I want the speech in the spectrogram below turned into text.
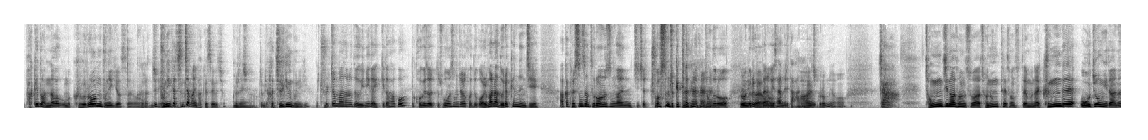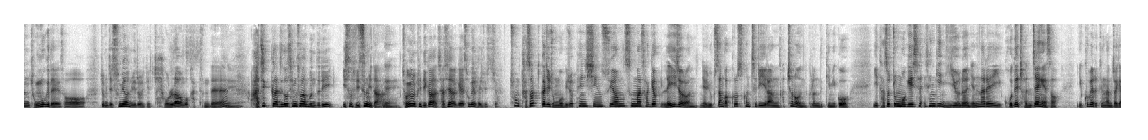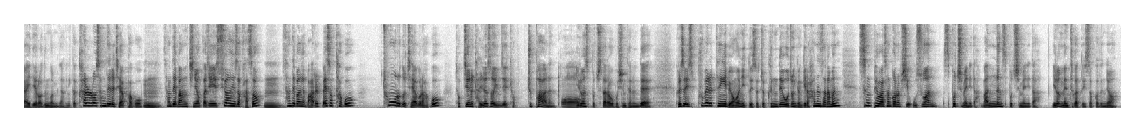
밖에도 안 나가고 막 그런 분위기였어요. 그렇지. 분위기가 진짜 많이 바뀌었어요, 그렇죠? 그렇죠. 네. 좀 약간 즐기는 분위기. 출전만으로도 의미가 있기도 하고 또 거기서 또 좋은 성적을 거두고 얼마나 노력했는지 아까 결승선 들어오는 순간 진짜 죽었으면 좋겠다 생각할 정도로. 노력했다는 거 이 사람들이 다 아는 아유, 거죠. 그럼요. 자, 정진화 선수와 전웅태 선수 때문에 근대 5종이라는 종목에 대해서 좀 이제 수면 위로 이렇게 쫙 올라온 것 같은데 네. 아직까지도 생소한 분들이 있을 수 있습니다. 네. 정현우 PD가 자세하게 소개를 해주시죠. 총 다섯 가지 종목이죠. 펜싱, 수영, 승마, 사격, 레이저런, 그냥 육상과 크로스컨트리랑 합쳐놓은 그런 느낌이고 이 다섯 종목이 세- 생긴 이유는 옛날에 이 고대 전쟁에서 이 쿠베르탱 남작이 아이디어를 얻은 겁니다. 그러니까 칼로 상대를 제압하고 음, 상대방 진영까지 수영해서 가서 음. 상대방의 말을 뺏어 타고 총으로도 제압을 하고 적진을 달려서 이제 격 주파하는 어. 이런 스포츠다라고 보시면 되는데 그래서 이 쿠베르탱의 명언이 또 있었죠. 근대 5종 경기를 하는 사람은 승패와 상관없이 우수한 스포츠맨이다. 만능 스포츠맨이다. 이런 멘트가 또 있었거든요.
